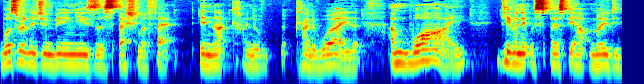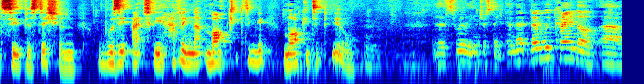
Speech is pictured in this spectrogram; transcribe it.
was religion being used as a special effect in that kind of kind of way that and why, given it was supposed to be outmoded superstition, was it actually having that marketing market appeal? That's really interesting. And then we kind of uh,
